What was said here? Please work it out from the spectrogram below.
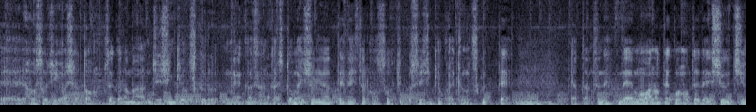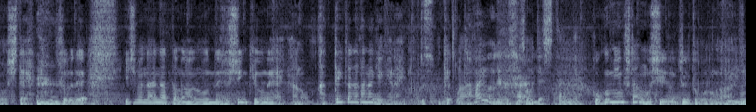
えー放送事業者とそれからまあ受信機を作るメーカーさんたちとが一緒になってデジタル放送推進協会というのを作ってやったんですね。でもうあの手この手で周知をして それで一番大変だったのはあので受信機をねあの買っていただかなきゃいけない。結構高いわけですよ。そうでしたね。国民負担を強いるというところが非常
